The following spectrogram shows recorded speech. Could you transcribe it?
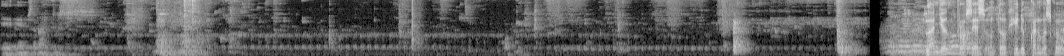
EM 100 lanjut proses untuk hidupkan bosku.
